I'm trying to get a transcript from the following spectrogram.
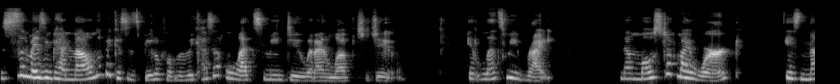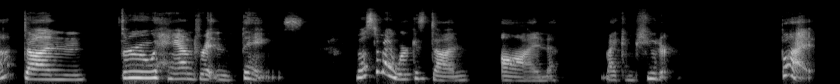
This is an amazing pen not only because it's beautiful, but because it lets me do what I love to do. It lets me write. Now, most of my work is not done through handwritten things. Most of my work is done on my computer. But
